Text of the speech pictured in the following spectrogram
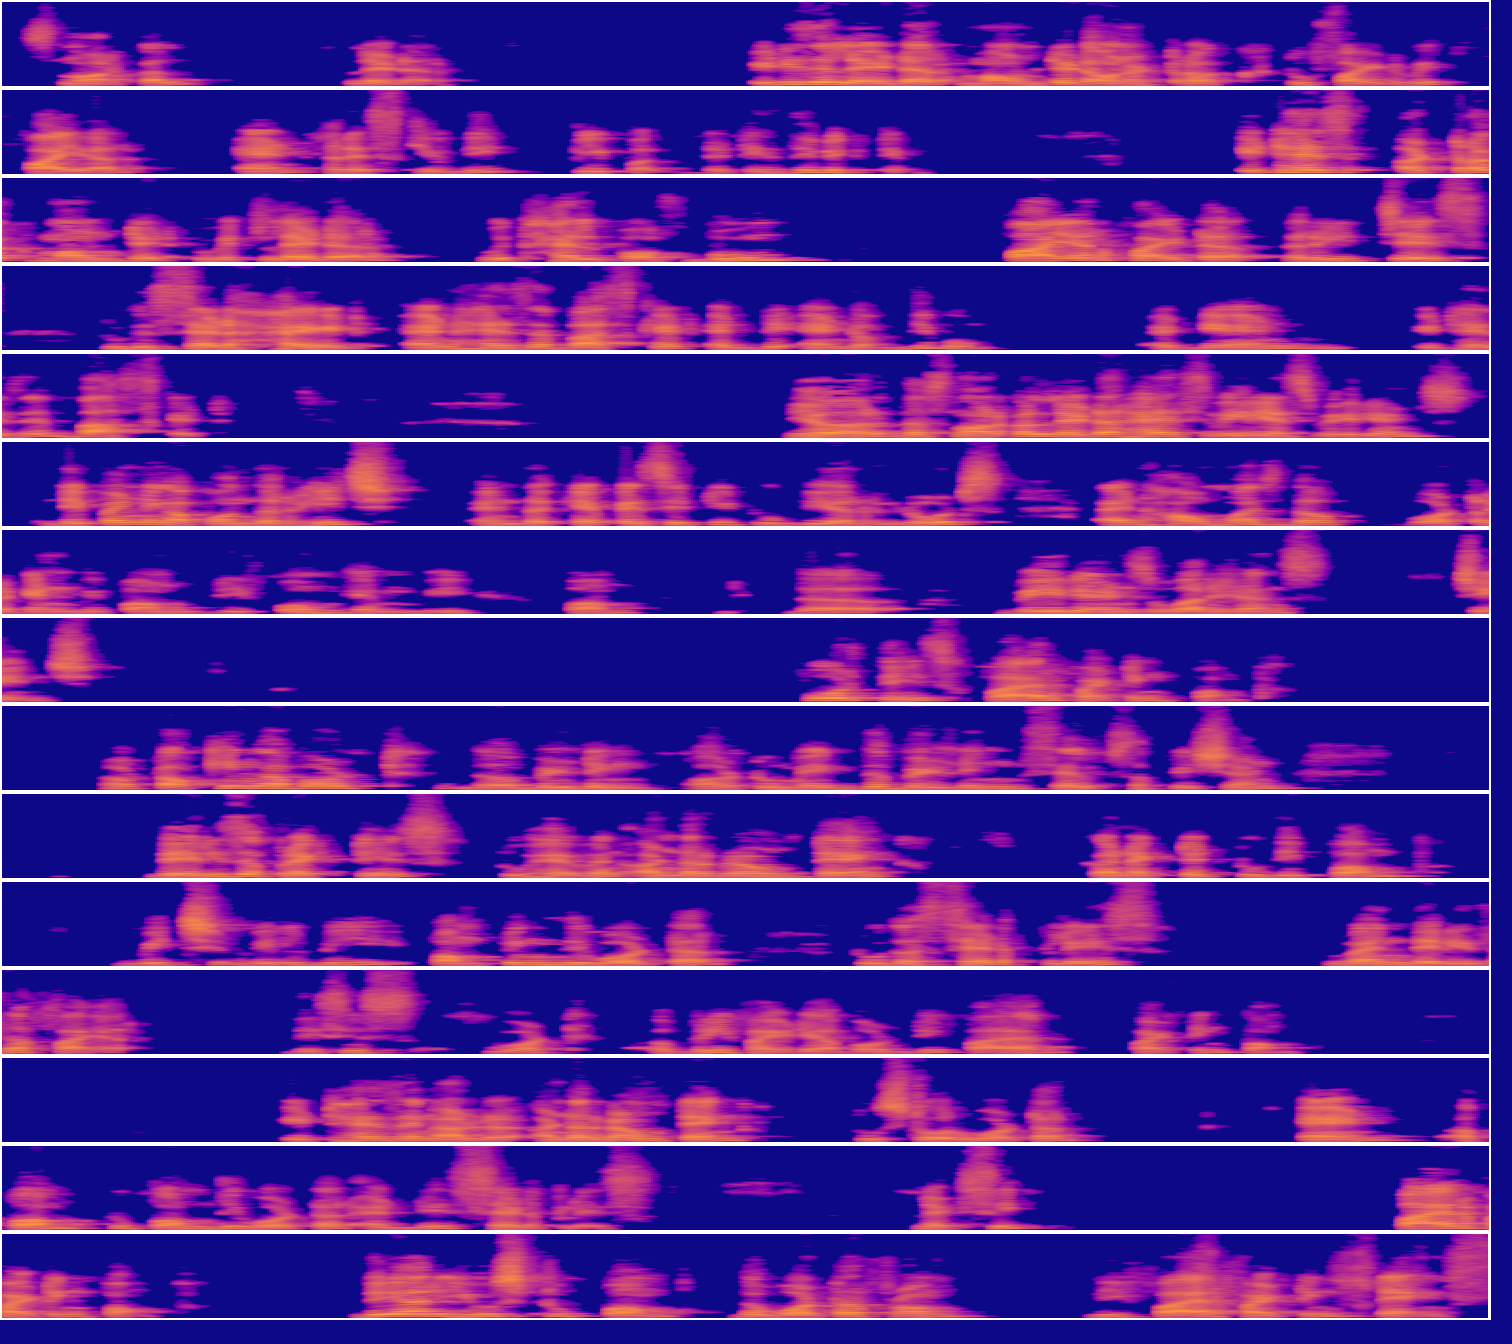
Snorkel ladder. It is a ladder mounted on a truck to fight with fire and rescue the people, that is the victim. it has a truck mounted with ladder with help of boom. Firefighter reaches to the said height and has a basket at the end of the boom. At the end, it has a basket. Here, the snorkel ladder has various variants depending upon the reach and the capacity to bear loads and how much the water can be pumped, the foam can be pumped, the variants, versions change. Fourth is firefighting pump. Now talking about the building or to make the building self-sufficient, there is a practice to have an underground tank connected to the pump which will be pumping the water to the said place when there is a fire. This is what a brief idea about the fire fighting pump. It has an under, underground tank to store water and a pump to pump the water at the said place. Let's see. Firefighting pump. They are used to pump the water from the firefighting tanks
